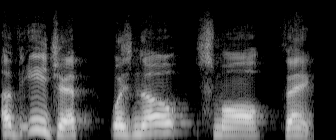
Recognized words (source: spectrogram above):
of Egypt was no small thing,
